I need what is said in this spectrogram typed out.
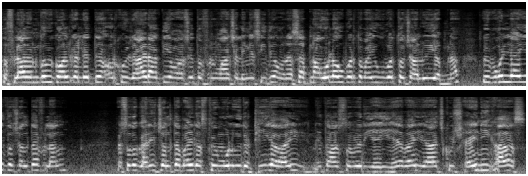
तो फ़िलहाल उनको भी कॉल कर लेते हैं और कोई राइड आती है वहाँ से तो फिर वहाँ चलेंगे सीधे। और ऐसा अपना ओला ऊबर तो भाई ऊबर तो चालू ही अपना। कोई बोल जाएगी तो चलता है फ़िलहाल। वैसे तो घर ही चलता है भाई, रस्ते में बोल गई तो ठीक है भाई, नहीं तो आज तो फिर यही है भाई, आज कुछ है ही नहीं खास।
